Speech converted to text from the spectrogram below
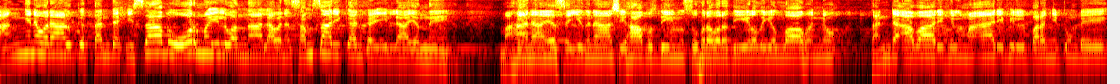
അങ്ങനെ ഒരാൾക്ക് തന്റെ ഹിസാബ് ഓർമ്മയിൽ വന്നാൽ അവന് സംസാരിക്കാൻ കഴിയില്ല എന്ന്. മഹാനായ സയ്യിദന ഷിഹാബുദ്ദീൻ അൻഹു തന്റെ അവാരിഫിൽ മആരിഫിൽ പറഞ്ഞിട്ടുണ്ട്.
